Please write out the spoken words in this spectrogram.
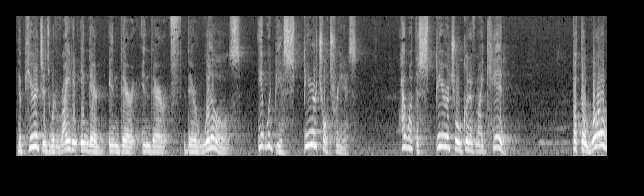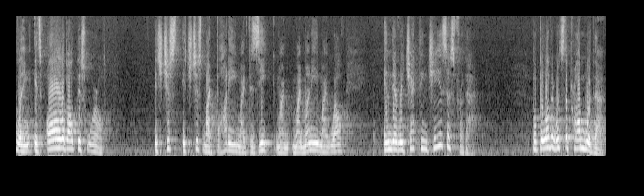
The Puritans would write it in their, in their, in their, their wills. It would be a spiritual treatise. I want the spiritual good of my kid. But the worldling, it's all about this world. It's just, it's just my body, my physique, my, my money, my wealth. And they're rejecting Jesus for that. But, beloved, what's the problem with that?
